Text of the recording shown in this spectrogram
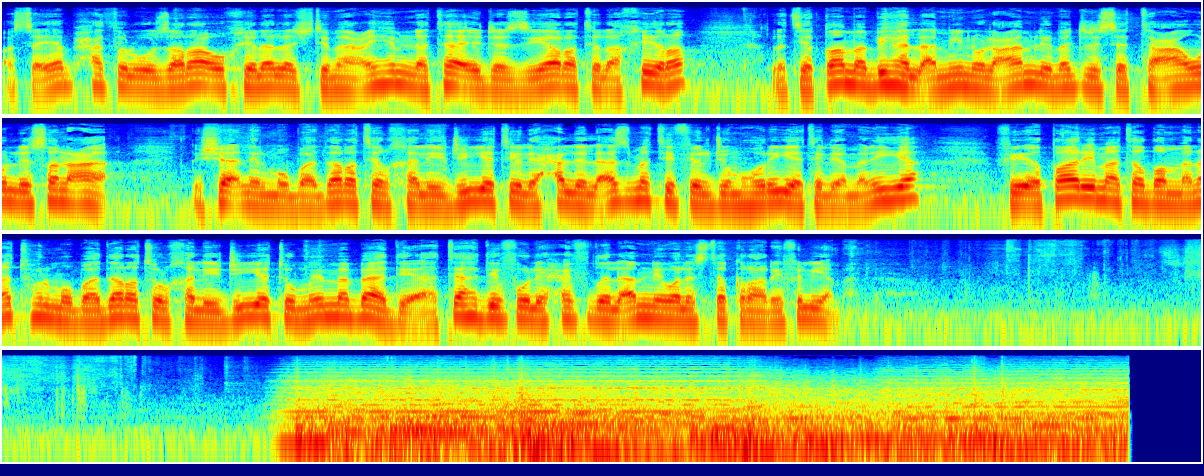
وسيبحث الوزراء خلال اجتماعهم نتائج الزيارة الأخيرة التي قام بها الأمين العام لمجلس التعاون لصنعاء. بشأن المبادرة الخليجية لحل الأزمة في الجمهورية اليمنية في إطار ما تضمنته المبادرة الخليجية من مبادئ تهدف لحفظ الأمن والاستقرار في اليمن.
